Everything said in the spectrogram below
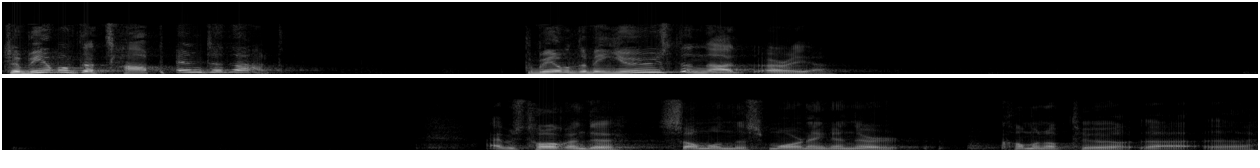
to be able to tap into that, to be able to be used in that area. I was talking to someone this morning, and they're coming up to a, a, a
